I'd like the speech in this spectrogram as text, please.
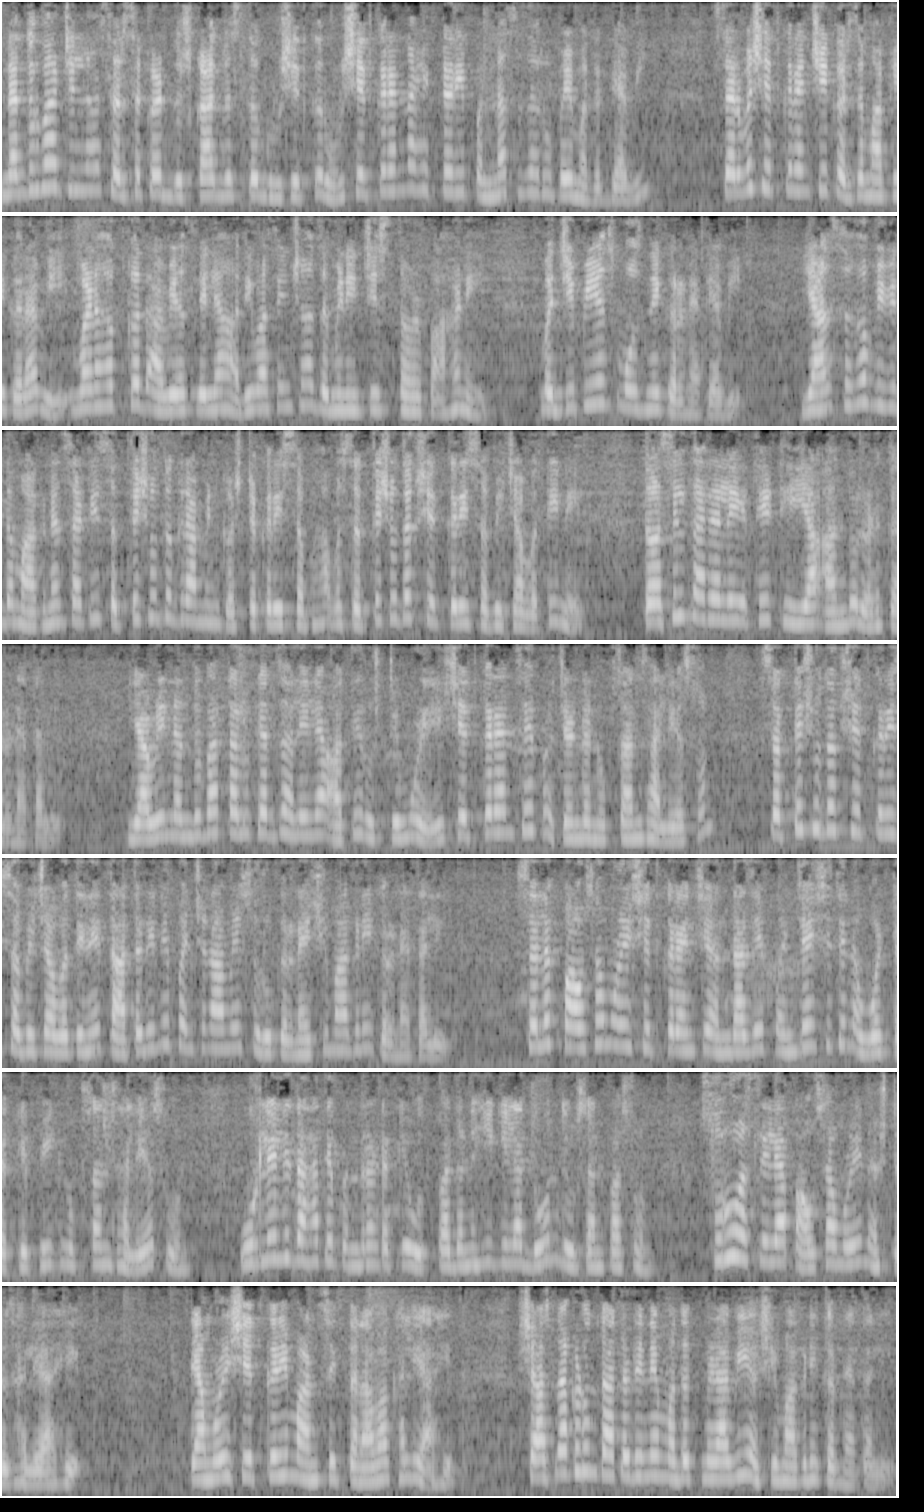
नंदुरबार जिल्हा सरसकट दुष्काळग्रस्त घोषित करून शेतकऱ्यांना हेक्टरी पन्नास हजार रुपये मदत द्यावी. सर्व शेतकऱ्यांची कर्जमाफी करावी वनहक्क दावे असलेल्या आदिवासींच्या जमिनींची स्थळ पाहणी व जीपीएस मोजणी करण्यात यावी. यांसह विविध मागण्यांसाठी सत्यशोधक ग्रामीण कष्टकरी सभा व सत्यशोधक शेतकरी सभेच्या वतीने तहसील कार्यालय येथे ठिय्या आंदोलन करण्यात आले. यावेळी नंदुरबार तालुक्यात झालेल्या अतिवृष्टीमुळे शेतकऱ्यांचे प्रचंड नुकसान झाले असून सत्यशोधक शेतकरी सभेच्या वतीने तातडीने पंचनामे सुरू करण्याची मागणी करण्यात आली. सलग पावसामुळे शेतकऱ्यांचे अंदाजे पंच्याऐंशी ते नव्वद टक्के पीक नुकसान झाले असून उरलेले दहा ते पंधरा टक्के उत्पादनही गेल्या दोन दिवसांपासून सुरू असलेल्या पावसामुळे नष्ट झाले आहे. त्यामुळे शेतकरी मानसिक तणावाखाली आहेत. शासनाकडून तातडीने मदत मिळावी अशी मागणी करण्यात आली.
